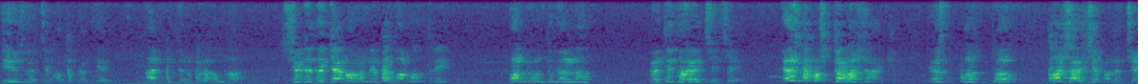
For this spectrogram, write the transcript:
নিউজ হচ্ছে গতকালকে আর্মিদের উপর হামলা। সেটা দেখে মাননীয় প্রধানমন্ত্রী বঙ্গবন্ধু কন্যা ব্যতীত হয়েছে স্পষ্ট ভাষায় স্পষ্ট ভাষায় সে বলেছে,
